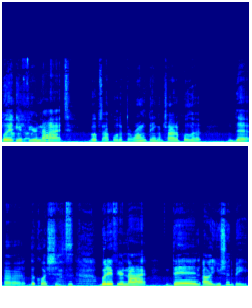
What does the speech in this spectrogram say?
But if you're not, oops, I pulled up the wrong thing. I'm trying to pull up the uh, the questions. but if you're not, then uh, you should be.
